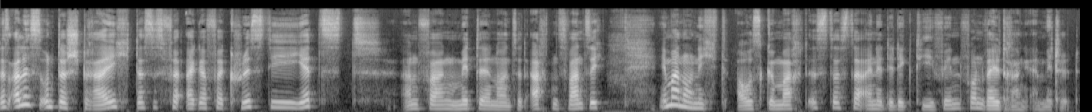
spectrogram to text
Das alles unterstreicht, dass es für Agatha Christie jetzt, Anfang, Mitte 1928, immer noch nicht ausgemacht ist, dass da eine Detektivin von Weltrang ermittelt.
